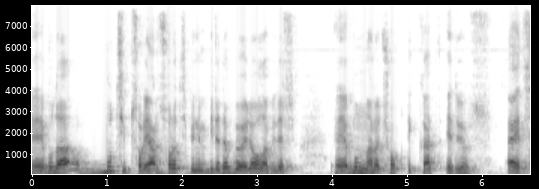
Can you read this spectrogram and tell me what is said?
Ee, bu da bu tip soru yani soru tipinin biri de böyle olabilir. Ee, bunlara çok dikkat ediyoruz. Evet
